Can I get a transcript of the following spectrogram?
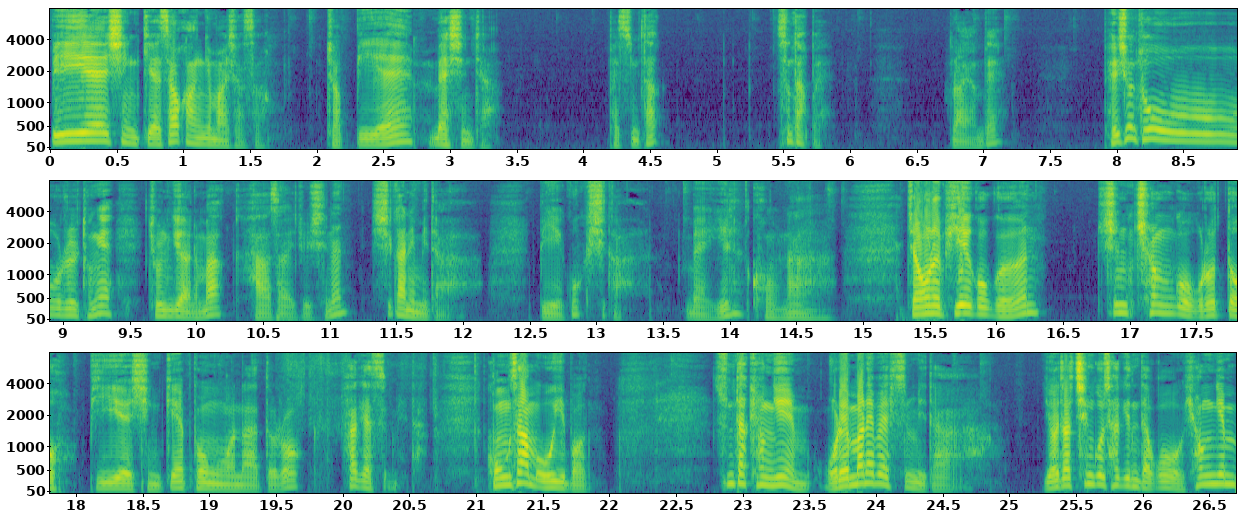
B의 신께서 강림하셔서 저 B의 메신저 배순탁, 순탁배, 라이언배, 패션토를 통해 존귀한 음악 하사해 주시는 시간입니다. B의 곡 시간 매일 코나 자 오늘 B의 곡은 신청곡으로 또 B의 신께 봉헌하도록 하겠습니다. 0352번 순탁 형님 오랜만에 뵙습니다. 여자친구 사귄다고 형님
